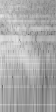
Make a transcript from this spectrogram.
Go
